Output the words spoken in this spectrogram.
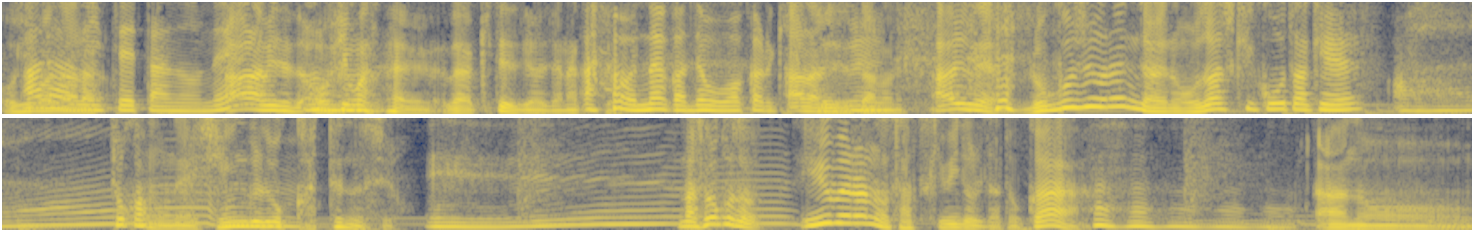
おえ暇なら。あら見てたのね。あら見てた、うん。お暇なら来てるよじゃなくて。あ なんかでもわかる気あがするら見てたのね。ああいうね60年代のお座敷小唄系あー。とかもねシングルで僕買ってるんですよ。ええまあそれこそ有名なのは「さつき緑」だとかあの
